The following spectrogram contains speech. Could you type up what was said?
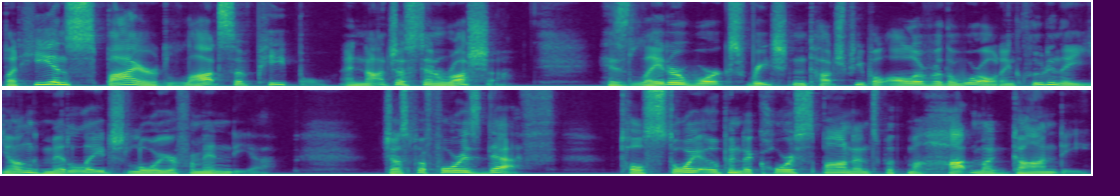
But he inspired lots of people, and not just in Russia. His later works reached and touched people all over the world, including a young middle aged lawyer from India. Just before his death, Tolstoy opened a correspondence with Mahatma Gandhi,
